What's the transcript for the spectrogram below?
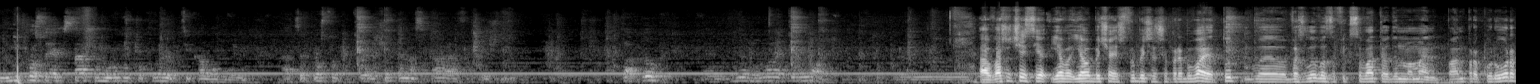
мені просто як старшому прокурорів цікаво було. А це просто перечитана стара фактично. Так, добре. Е, маєте нот. А ваша честь, я, я, я вибачаюсь, вибачте, що перебуваю. Тут е, важливо зафіксувати один момент. Пан прокурор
